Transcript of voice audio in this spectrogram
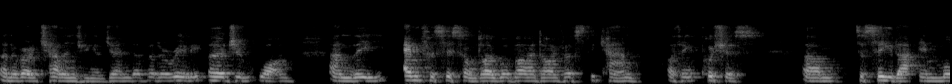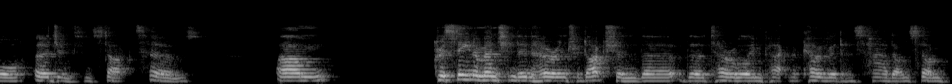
and a very challenging agenda, but a really urgent one. And the emphasis on global biodiversity can, I think, push us um, to see that in more urgent and stark terms. Um, Krystyna mentioned in her introduction the, the terrible impact that COVID has had on some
